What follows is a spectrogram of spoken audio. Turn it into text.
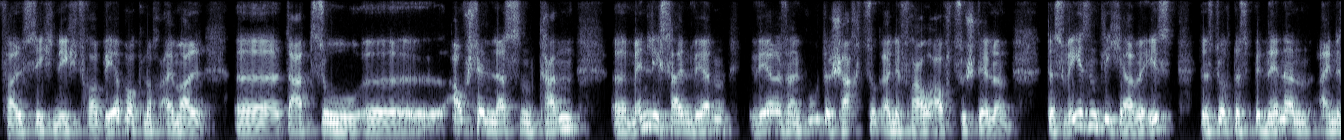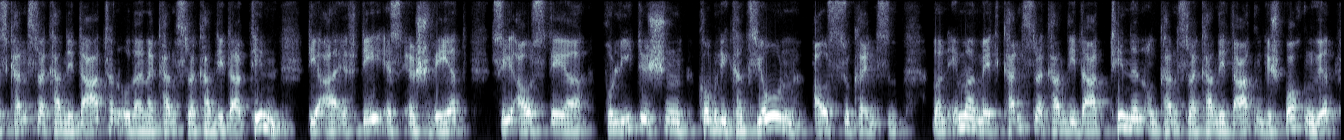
falls sich nicht Frau Baerbock noch einmal äh, dazu äh, aufstellen lassen kann, äh, männlich sein werden, wäre es ein guter Schachzug, eine Frau aufzustellen. Das Wesentliche aber ist, dass durch das Benennen eines Kanzlerkandidaten oder einer Kanzlerkandidatin die AfD es erschwert, sie aus der politischen Kommunikation auszugrenzen. Wann immer mit Kanzlerkandidatinnen und Kanzlerkandidaten gesprochen wird,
